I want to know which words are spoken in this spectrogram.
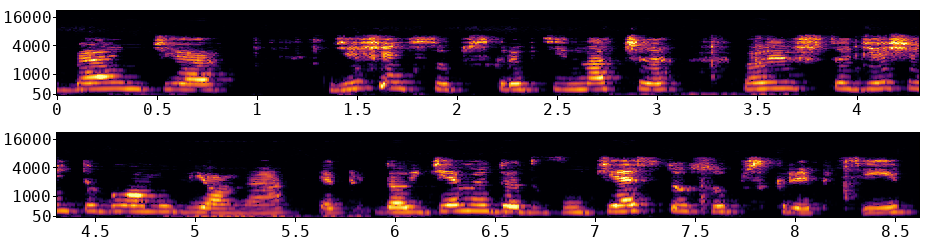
będzie 10 subskrypcji, znaczy, no już te 10 to było mówione. Jak dojdziemy do 20 subskrypcji,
